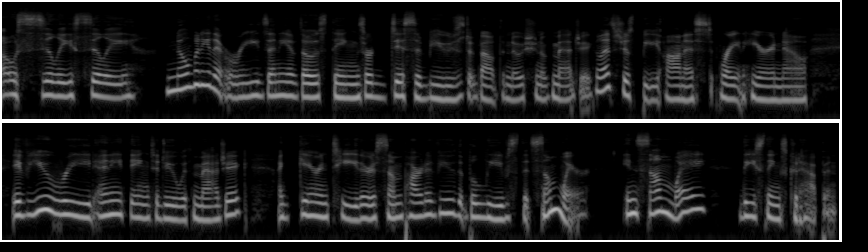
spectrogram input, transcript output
Oh, silly, silly. Nobody that reads any of those things are disabused about the notion of magic. Let's just be honest right here and now. If you read anything to do with magic, I guarantee there is some part of you that believes that somewhere, in some way, these things could happen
